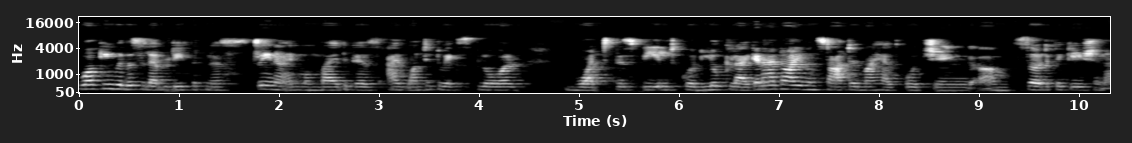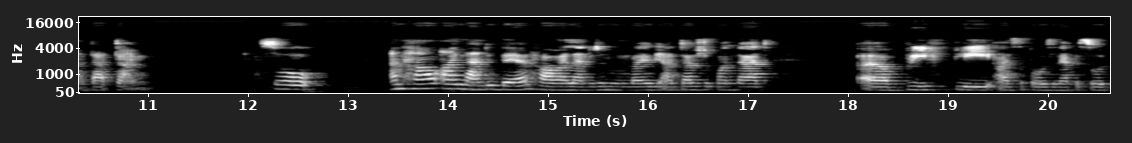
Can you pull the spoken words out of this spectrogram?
working with a celebrity fitness trainer in Mumbai because I wanted to explore what this field could look like. And I had not even started my health coaching um, certification at that time. So, and how I landed there, how I landed in Mumbai, I touched upon that uh, briefly, I suppose, in episode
